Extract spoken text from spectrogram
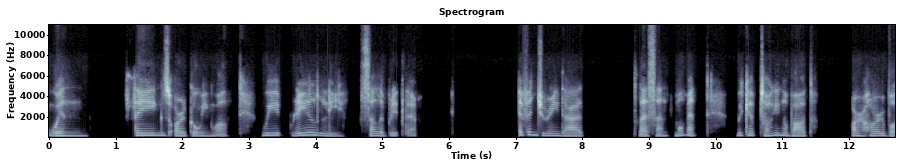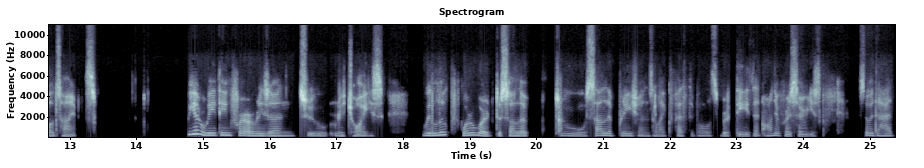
When things are going well, we rarely celebrate them. Even during that pleasant moment, we kept talking about our horrible times. We are waiting for a reason to rejoice. We look forward to cele- to celebrations like festivals, birthdays, and anniversaries, so that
